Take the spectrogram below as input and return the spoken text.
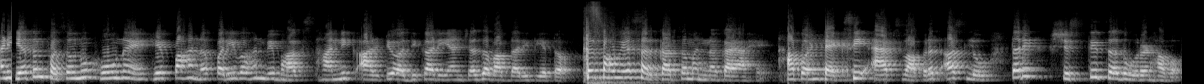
आणि यातून फसवणूक होऊ नये हे पाहणं परिवहन विभाग स्थानिक आरटीओ अधिकारी यांच्या जबाबदारीत येतं. तर पाहूया सरकारचं म्हणणं काय आहे. आपण टॅक्सी ऍप्स वापरत असलो तरी शिस्तीचं धोरण हवं.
